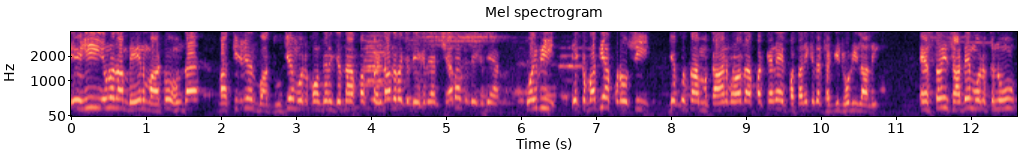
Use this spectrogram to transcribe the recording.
ਇਹੀ ਉਹਨਾਂ ਦਾ ਮੇਨ ਮਾਟੋ ਹੁੰਦਾ ਬਾਕੀ ਜਿਹੜੇ ਬ- ਦੂਜੇ ਮੁਲਕ ਆਉਂਦੇ ਨੇ ਜਿੱਦਾਂ ਆਪਾਂ ਪਿੰਡਾਂ ਦੇ ਵਿੱਚ ਦੇਖਦੇ ਹਾਂ ਸ਼ਹਿਰਾਂ 'ਚ ਦੇਖਦੇ ਹਾਂ ਕੋਈ ਵੀ ਇੱਕ ਵਧੀਆ ਪੜੋਸੀ ਜੇ ਕੋਈ ਤਾਂ ਮਕਾਨ ਬਣਾਉਂਦਾ ਆਪਾਂ ਕਹਿੰਦੇ ਹਾਂ, ਪਤਾ ਨਹੀਂ ਕਿਤੇ ਠੱਗੀ ਠੋਰੀ ਲਾ ਲਈ। ਇਸ ਤਰ੍ਹਾਂ ਹੀ ਸਾਡੇ ਮੁਲਕ ਨੂੰ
